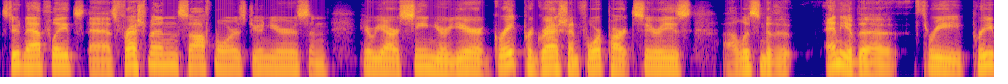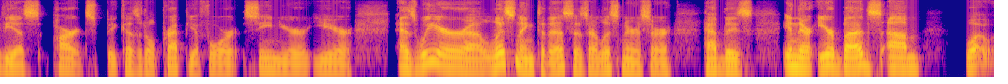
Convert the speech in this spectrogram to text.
student athletes as freshmen, sophomores, juniors, and here we are, senior year. Great progression, four part series. Uh, listen to the any of the three previous parts because it'll prep you for senior year. As we are uh, listening to this, as our listeners are have these in their earbuds, um, what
